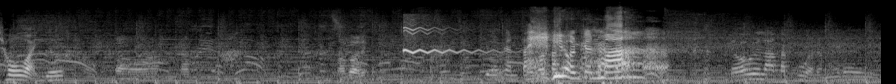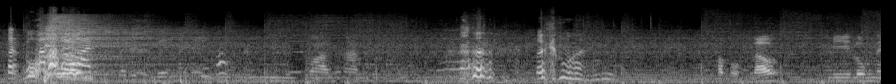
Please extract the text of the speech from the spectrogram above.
โชว์อะเยอะค่ะอ๋อครับมาต่อดิโยนกันไป โยนกันมา แต่ว่าเวลาตะกรวดอะไม่ได้ตะกรวดไม่ได้เบนไม่ได้ว่าดหน้าตะกรวดครับผมแล้วมีลงใน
